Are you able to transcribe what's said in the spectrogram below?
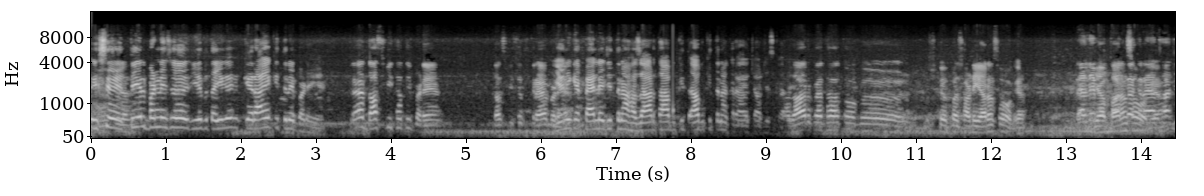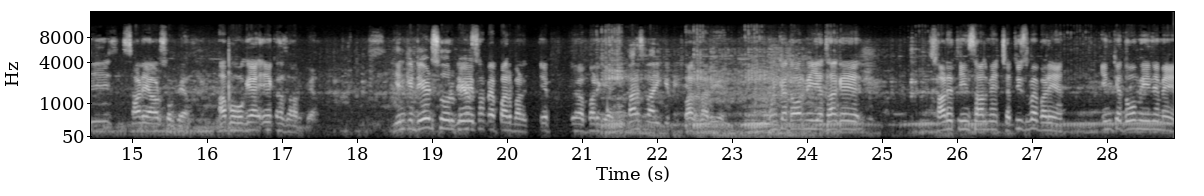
اس سے تیل بڑھنے سے یہ بتائیے گا کہ کرائے کتنے بڑھے ہیں؟ کرایہ دس فیصد ہی بڑھے ہیں۔ دس فیصد کرایہ بڑھے یعنی کہ پہلے جتنا ہزار تھا اب اب کتنا کرایہ چارجز کا ہزار روپے تھا تو اب اس کے اوپر ساڑھے گیارہ سو ہو گیا۔ پہلے یا بارہ سو گیا۔ تھا جی ساڑھے آٹھ سو روپیہ اب ہو گیا ایک ہزار روپیہ۔ جن کے ڈیڑھ سو روپے ڈیڑھ سو روپے پر بڑھ ایک بڑھ گیا۔ پر سواری کے پر بڑھ گیا ان کے دور میں یہ تھا کہ ساڑھے تین سال میں چھتیس روپے بڑھے ہیں۔ ان کے دو مہینے میں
